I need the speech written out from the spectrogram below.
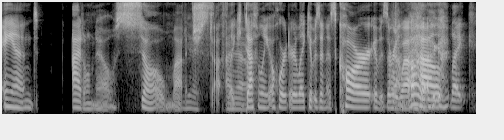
and I don't know, so much Yes, stuff. Like definitely a hoarder. Like it was in his car. It was oh, around wow. the house. Like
